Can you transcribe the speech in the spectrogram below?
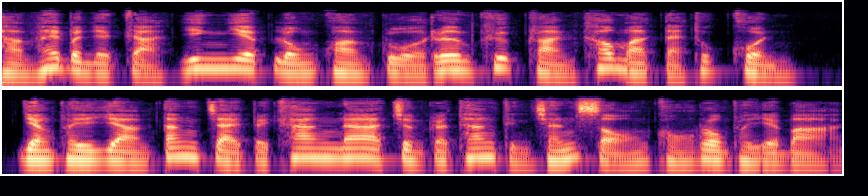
ทำให้บรรยากาศยิ่งเงียบลงความกลัวเริ่มคืบคลานเข้ามาแต่ทุกคน ยังพยายามตั้งใจไปข้างหน้าจนกระทั่งถึงชั้นสองของโรงพยาบาล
